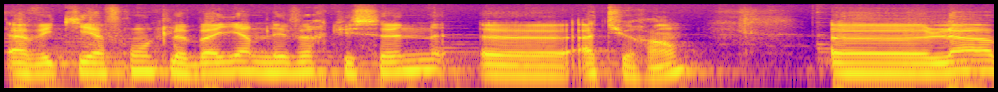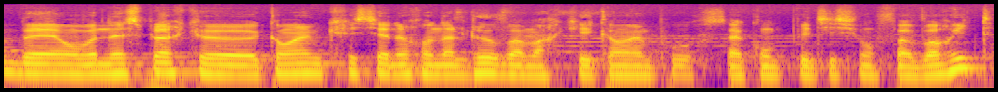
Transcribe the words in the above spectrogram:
avec qui affronte le Bayern Leverkusen euh, à Turin. Euh, là, ben, on espère que quand même Cristiano Ronaldo va marquer quand même pour sa compétition favorite.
